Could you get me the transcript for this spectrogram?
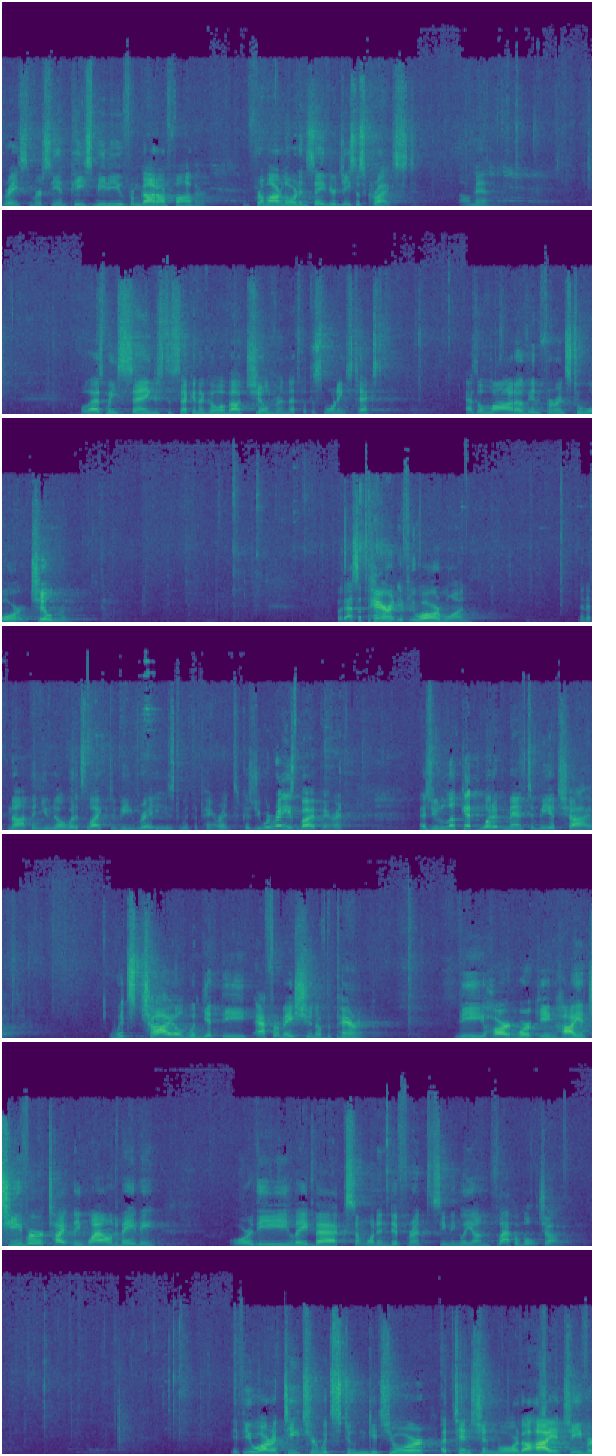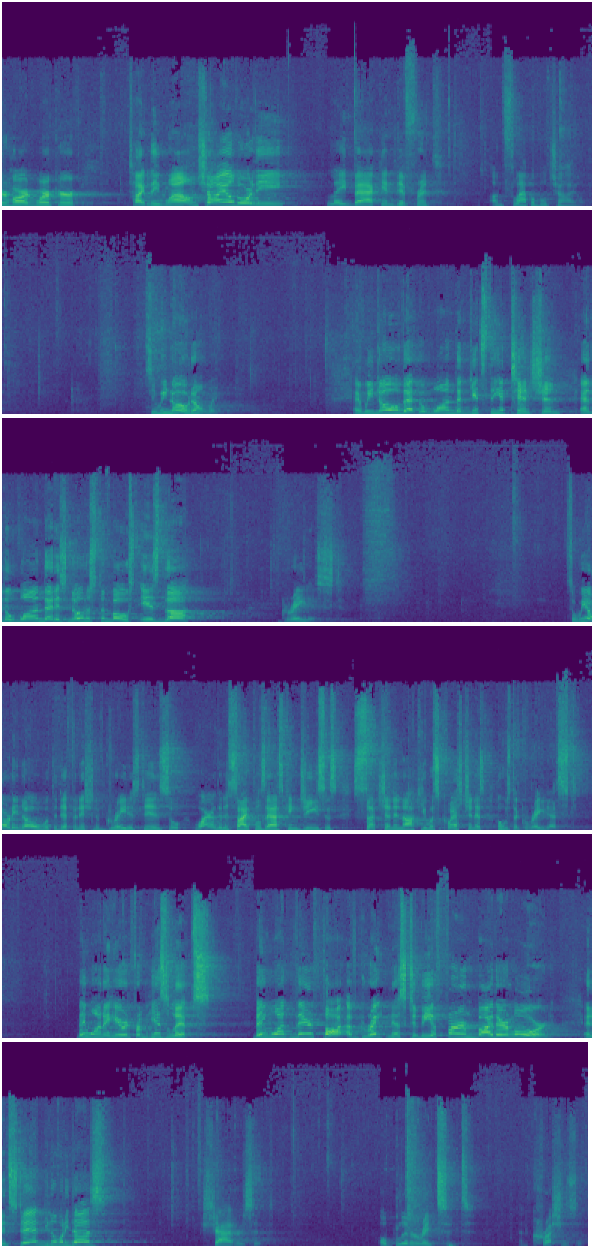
Grace, mercy, and peace be to you from God our Father and from our Lord and Savior Jesus Christ. Amen. Well, as we sang just a second ago about children, that's what this morning's text has a lot of inference toward children. But as a parent, if you are one, and if not, then you know what it's like to be raised with a parent, because you were raised by a parent. As you look at what it meant to be a child, which child would get the affirmation of the parent? The hardworking, high achiever, tightly wound, maybe? Or the laid back, somewhat indifferent, seemingly unflappable child? If you are a teacher, which student gets your attention more? The high achiever, hard worker, tightly wound child, or the laid back, indifferent, unflappable child? See, we know, don't we? And we know that the one that gets the attention and the one that is noticed the most is the greatest. So we already know what the definition of greatest is. So why are the disciples asking Jesus such an innocuous question as who's the greatest? They want to hear it from his lips. They want their thought of greatness to be affirmed by their Lord. And instead, you know what he does? Shatters it, obliterates it, and crushes it.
